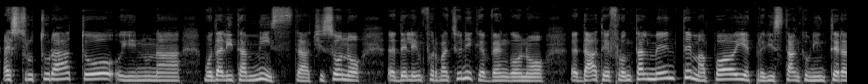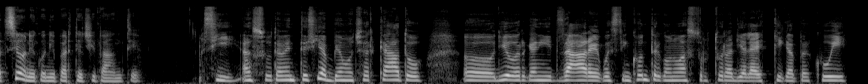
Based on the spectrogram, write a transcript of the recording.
è strutturato in una modalità mista. Ci sono eh, delle informazioni che vengono eh, date frontalmente, ma poi è prevista anche un'interazione con i partecipanti. Sì, assolutamente sì, abbiamo cercato uh, di organizzare questi incontri con una struttura dialettica, per cui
